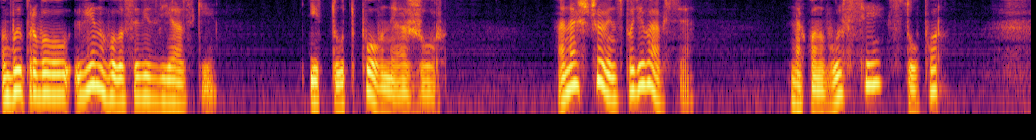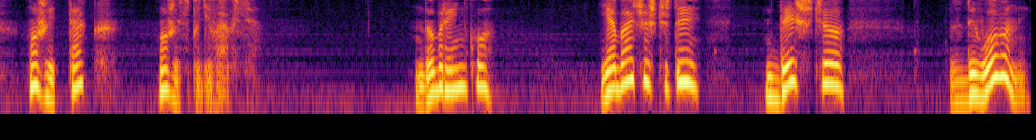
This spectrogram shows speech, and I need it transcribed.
випробував він голосові зв'язки. І тут повний ажур. А на що він сподівався? На конвульсії, ступор? Може, й так, може, й сподівався. Добренько. Я бачу, що ти дещо здивований?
